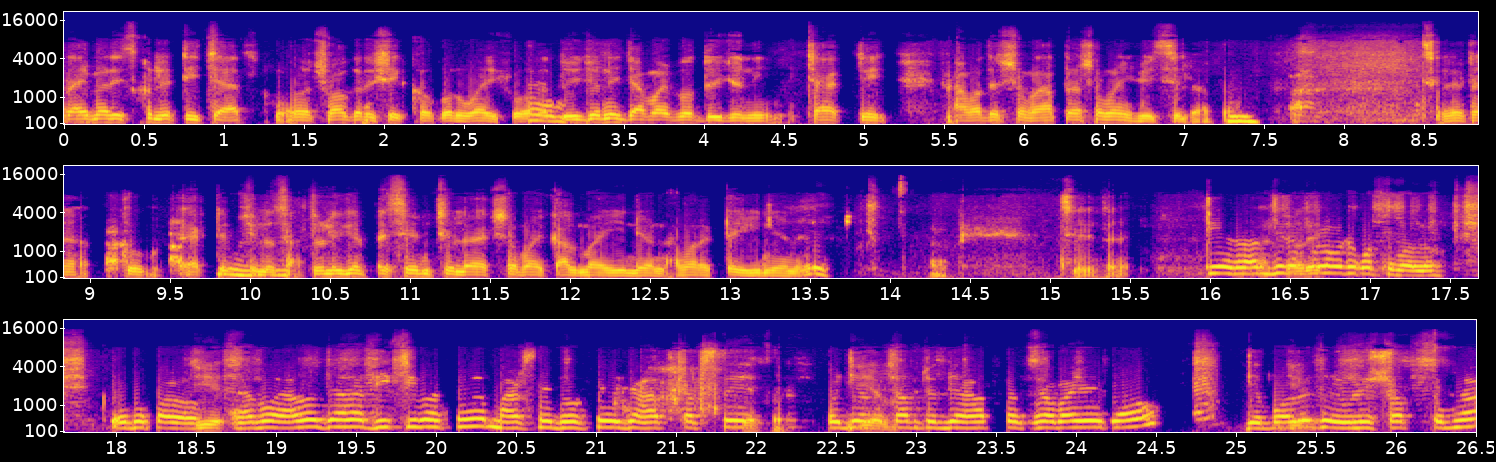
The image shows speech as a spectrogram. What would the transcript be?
প্রাইমারি স্কুলের টিচার সহকারী শিক্ষক ওর ওয়াইফ হ্যাঁ। দুইজনই জামাই বউ দুইজনই চাকরি। আমাদের সময় আপনার সময় হয়েছিল। ছেলেটা খুব অ্যাক্টিভ ছিল। ছাত্রলীগের প্রেসিডেন্ট ছিল এক সময় কালমা ইউনিয়ন আমার একটা ইউনিয়নে ছেলেটা। করতে বলো। আরও যারা ভিকটিম আছে মারছে ধরছে হাত কাটছে ওই যে সবাই যাও। যে বলো যে এগুলো সব তোমরা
